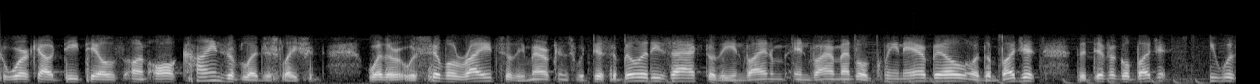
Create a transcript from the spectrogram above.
to work out details on all kinds of legislation, whether it was civil rights or the Americans with Disabilities Act or the Envi- Environmental Clean Air Bill or the budget, the difficult budget. He was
